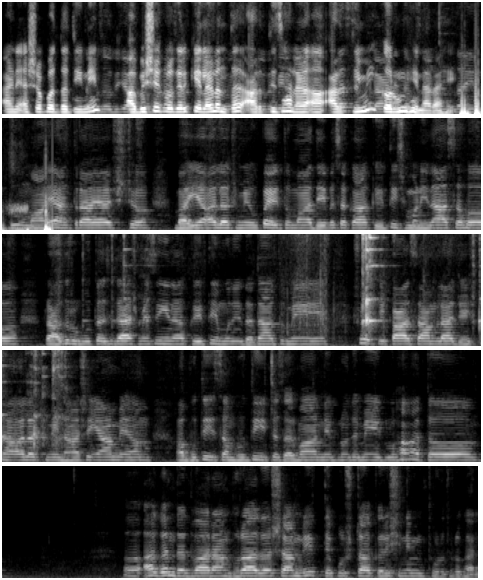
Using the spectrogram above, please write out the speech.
आणि अशा पद्धतीने अभिषेक वगैरे केल्यानंतर आरती झाल्या आरती मी करून घेणार आहे. मायांत्रायाश्च बाह्य लक्ष्मी उपैतु मा देवसका कीर्तिष्मणिनासह प्रादुर्भूत सिदाश्मसीन कीर्तिमुनि ददातु मे। श्रुतिपासाम्ला ज्येष्ठा लक्ष्मी नाशयाम्यहम् अभूती समृद्धी च सर्वान् निर्नुद मे गृहात्। अगंधद्वारां दुरादर्शां नित्यपुष्टा करिशिनीं थोडं थोडं घाल।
